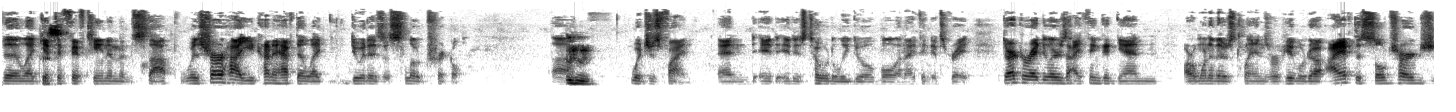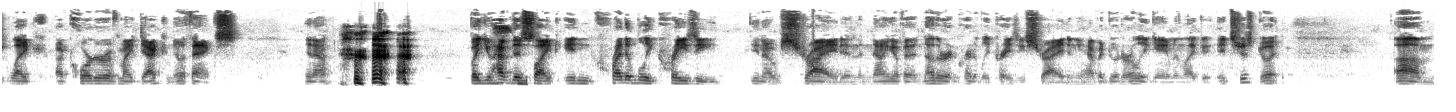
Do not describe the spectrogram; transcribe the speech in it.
the like get to fifteen and then stop. With Sharhai, you kind of have to like do it as a slow trickle, um, Mhm. which is fine, and it, it is totally doable, and I think it's great. Dark Irregulars, I think again are one of those clans where people go, I have to soul charge like a quarter of my deck. No thanks, you know. But you have this like incredibly crazy, you know, stride, and then now you have another incredibly crazy stride, and you have a good early game, and like it's just good. Um,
